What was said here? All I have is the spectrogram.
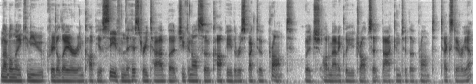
Not only can you create a layer and copy a seed from the History tab, but you can also copy the respective prompt, which automatically drops it back into the prompt text area.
